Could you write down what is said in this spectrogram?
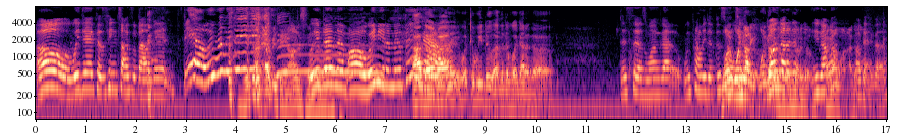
Oh, we did because he talks about being. Damn, we really did. We've done everything, honestly. We've bro. done them all. We need a new thing I now. know, right? What can we do other than what gotta go? This says one got. We probably did this One, one. one gotta go. One gotta One go. gotta one do- gotta go. You got I one? got one. I got Okay, go.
